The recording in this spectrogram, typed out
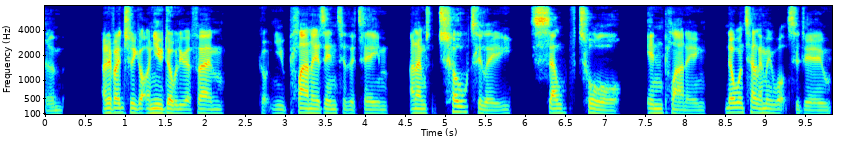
Um, and eventually got a new WFM, got new planners into the team. And I was totally self taught in planning, no one telling me what to do.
